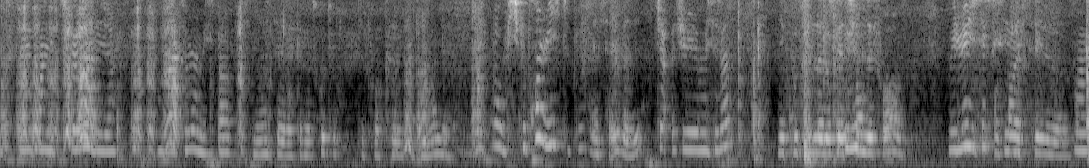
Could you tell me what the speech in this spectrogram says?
préféré prendre les petits déjà. Exactement, mais c'est pas grave. Sinon, c'est avec un autre couteau. Tu vois que c'est pas mal. mais- Oh, puis je peux prendre lui, s'il te plaît. Essaye, vas-y. Tiens, je... mais c'est ça Les couteaux de la location, des fois, Mais lui, je sais que c'est. assez. euh, Ouais.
